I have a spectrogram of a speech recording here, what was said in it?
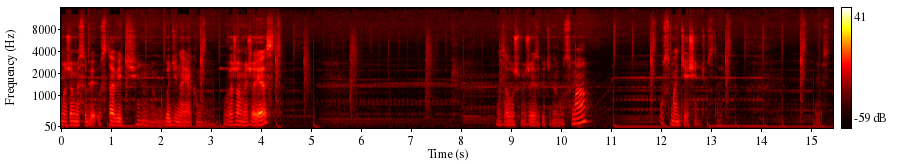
Możemy sobie ustawić mm, godzinę, jaką uważamy, że jest. Załóżmy, że jest godzina 8. 8.10 ustawimy. Jest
